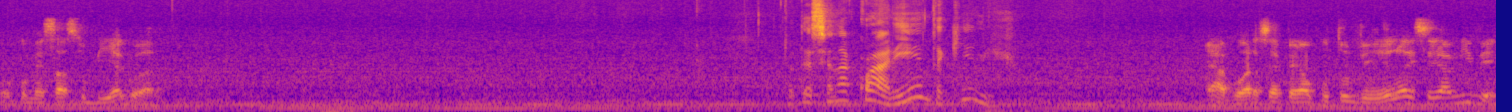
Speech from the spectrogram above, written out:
Vou começar a subir agora. Tô descendo a 40 aqui, bicho. É, agora você vai pegar o cotovelo, aí você já me vê.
